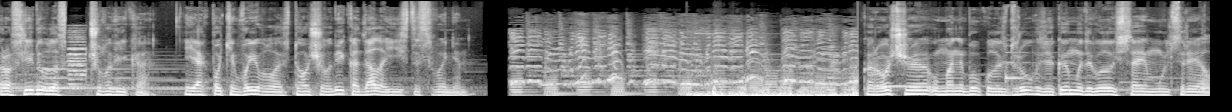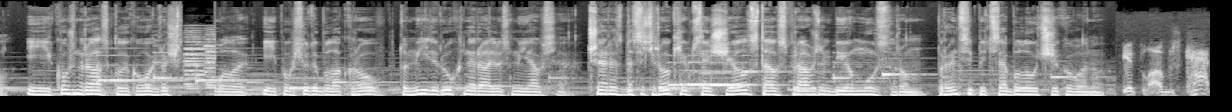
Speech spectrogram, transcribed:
розслідували чоловіка. І як потім виявилось, того чоловіка дали їсти свиням. Коротше, у мене був колись друг, з яким ми дивились цей мультсеріал. І кожен раз, коли когось розчленували і повсюди була кров, то мій друг нереально сміявся. Через 10 років цей чел став справжнім біомусором. В принципі, це було очікувано. It loves cats.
